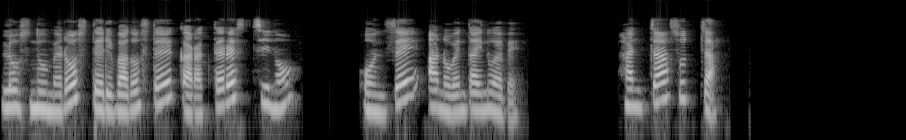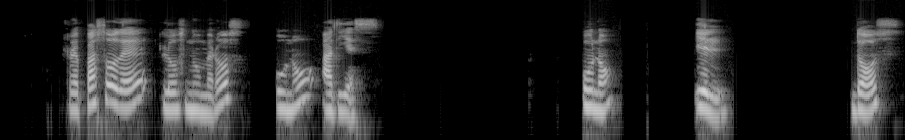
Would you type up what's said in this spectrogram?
Los números derivados de caracteres chino 11 a 99. 한자 숫자. Repaso de los números 1 a 10. 1, 1, 2, 2,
